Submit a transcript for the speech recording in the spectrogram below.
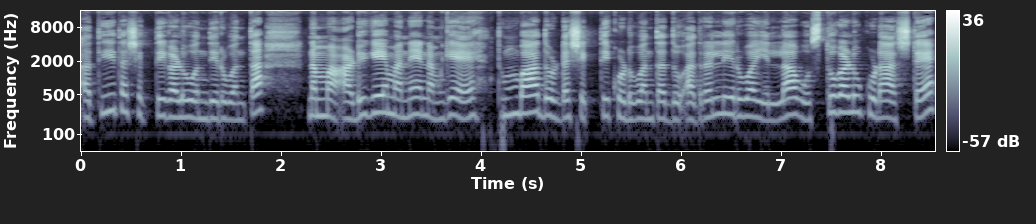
ಅತೀತ ಶಕ್ತಿಗಳು ಹೊಂದಿರುವಂಥ ನಮ್ಮ ಅಡುಗೆ ಮನೆ ನಮಗೆ ತುಂಬ ದೊಡ್ಡ ಶಕ್ತಿ ಕೊಡುವಂಥದ್ದು. ಅದರಲ್ಲಿರುವ ಎಲ್ಲ ವಸ್ತುಗಳು ಕೂಡ ಅಷ್ಟೇ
